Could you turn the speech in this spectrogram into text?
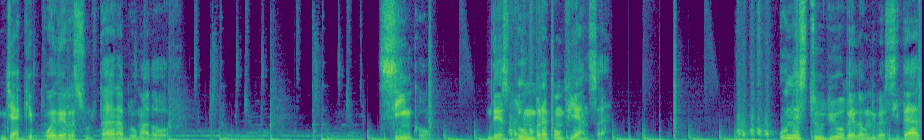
ya que puede resultar abrumador. 5. Deslumbra confianza. Un estudio de la Universidad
